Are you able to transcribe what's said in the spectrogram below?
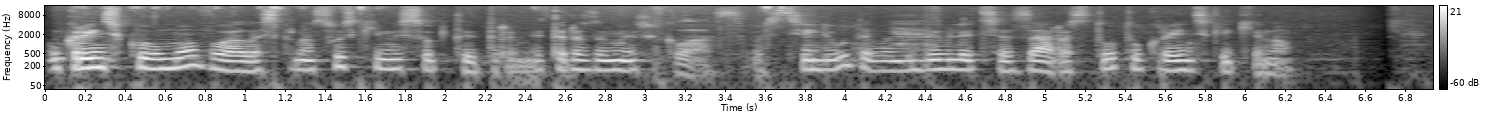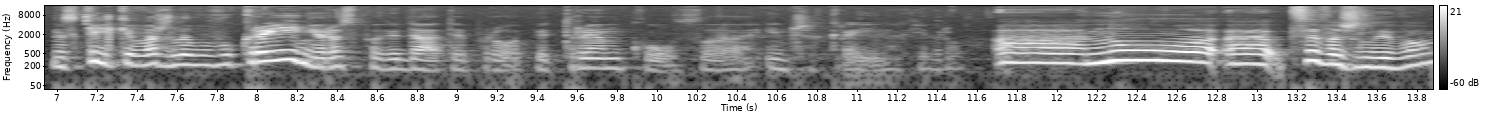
українською мовою, але з французькими субтитрами. І ти розумієш, клас. Ось ці люди вони дивляться зараз тут українське кіно. Наскільки важливо в Україні розповідати про підтримку в інших країнах Європи? А, ну, е, це важливо,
